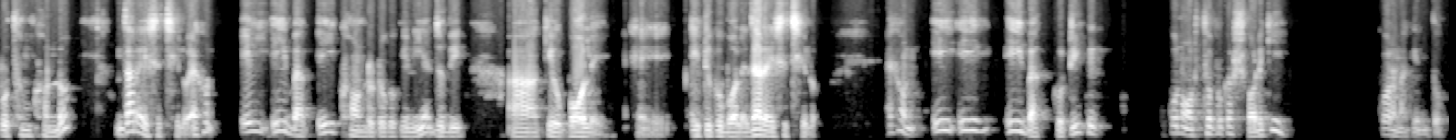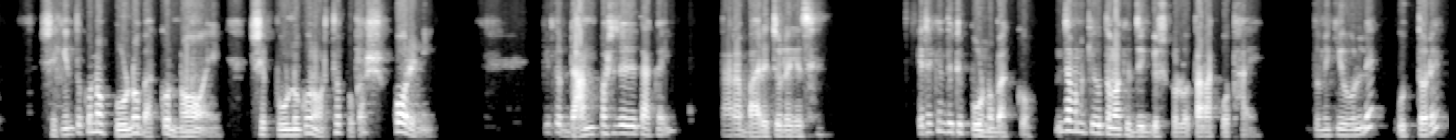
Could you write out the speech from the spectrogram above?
প্রথম খণ্ড, যারা এসেছিল, এখন এই এই এই খণ্ডটুকুকে নিয়ে যদি কেউ বলে এইটুকু বলে, যারা এসেছিল, এখন এই এই এই বাক্যটি কোনো অর্থ প্রকাশ করে কি? করে না কিন্তু। সে কিন্তু কোনো পূর্ণ বাক্য নয়, সে পূর্ণ কোন অর্থ প্রকাশ করেনি। কিন্তু ডান পাশে যদি তাকাই, তারা বাইরে চলে গেছে। এটা কিন্তু একটি পূর্ণ বাক্য। যেমন কেউ তোমাকে জিজ্ঞেস করল, তারা কোথায়? তুমি কি বললে? উত্তরে,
